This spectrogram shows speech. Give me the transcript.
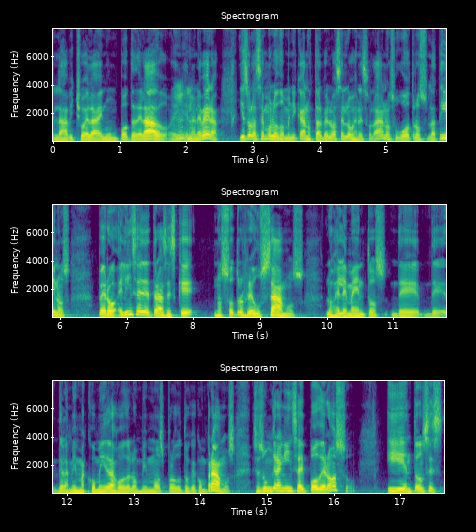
las habichuelas en un pote de helado, en, la nevera. Y eso lo hacemos los dominicanos, tal vez lo hacen los venezolanos u otros latinos, pero el insight detrás es que nosotros rehusamos los elementos de, de, las mismas comidas o de los mismos productos que compramos. Eso es un gran insight poderoso. Y entonces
